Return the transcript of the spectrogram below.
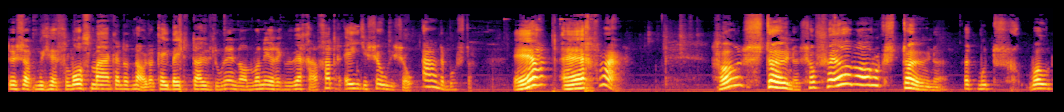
Dus dat moet je even losmaken. Dat, nou, dat kan je beter thuis doen. En dan wanneer ik weer wegga, gaat er eentje sowieso aan de booster. Ja, echt waar. Gewoon steunen. Zoveel mogelijk steunen. Het moet gewoon,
